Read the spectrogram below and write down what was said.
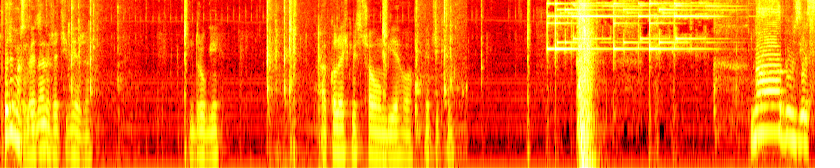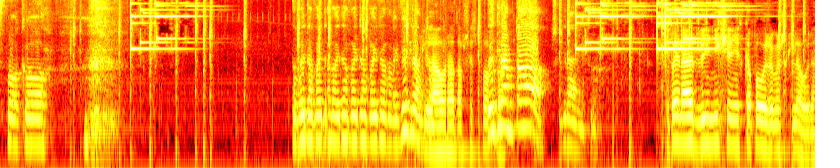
Który masz Powiedzmy, level? że ci wierzę. Drugi. A koleś mi strzałą bije, o, mieczykiem. No, Duz jest spoko. Dawaj, dawaj, dawaj, dawaj, dawaj, dawaj, wygram to. Kilaura zawsze spoko. Wygram to! Przegrałem to. Tutaj nawet by nikt się nie skapał, że masz kilaurę.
